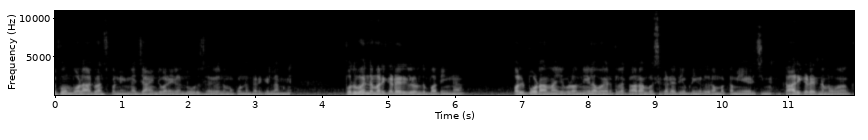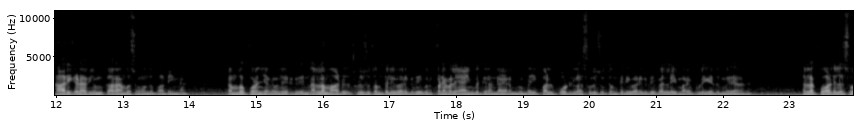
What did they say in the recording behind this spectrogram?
எப்பவும் போல் அட்வான்ஸ் பண்ணிங்கன்னா ஜாயிண்ட் வாடகையில் நூறு சதவீதம் நம்ம கொண்டு வந்து இறக்கிடலாமுங்க. பொதுவாக இந்த மாதிரி கடைகள் வந்து பார்த்திங்கன்னா பல் போடாமல் இவ்வளோ நீள உயரத்தில் காராம்பஸ் கிடாரி அப்படிங்கிறது ரொம்ப கம்மியாயிருச்சுங்க. காரி கிடாரி நம்ம காரி கிடாரியும் காராம்பஸும் வந்து பார்த்திங்கன்னா ரொம்ப குறைஞ்ச அளவில் இருக்குது. நல்ல மாடு சுழி சுத்தம் தெளிவாக இருக்குது. விற்பனை விலை ஐம்பத்தி ரெண்டாயிரம் ரூபாய். பல் போட்டுலாம் சுழி சுத்தம் தெளிவாக இருக்குது. வெள்ளை மறைப்புள்ள எதுவும் இதாகுது நல்ல குவாலிட்டியில் சோ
